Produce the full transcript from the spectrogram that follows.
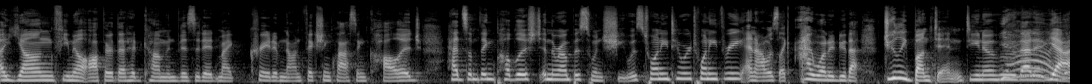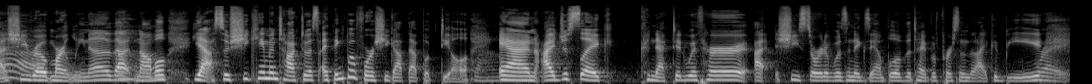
a young female author that had come and visited my creative nonfiction class in college had something published in the Rumpus when she was 22 or 23, and I was like, I want to do that. Julie Buntin, do you know who yeah, that is? Yeah, yeah, she wrote Marlena, that uh-huh. novel. Yeah, so she came and talked to us. I think before she got that book deal. Wow. And I just like connected with her. I, she sort of was an example of the type of person that I could be. Right.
